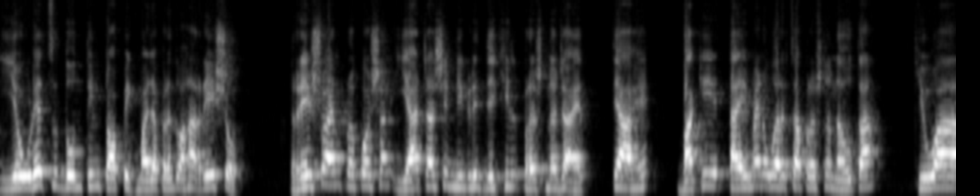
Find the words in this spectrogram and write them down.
एवढेच दोन तीन टॉपिक माझ्यापर्यंत. हा रेशो. रेशो अँड प्रपोर्शन याच्याशी निगडीत देखील प्रश्न जे आहेत ते आहे. बाकी टाइम अँड वर्कचा प्रश्न नव्हता. किंवा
